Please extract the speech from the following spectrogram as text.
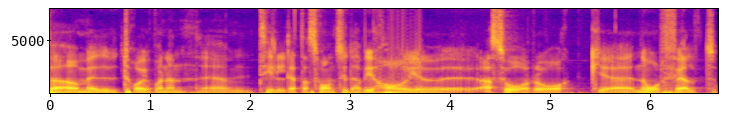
för Toivonen till detta Swansea där vi har Asoro och Eh, Nordfeldt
